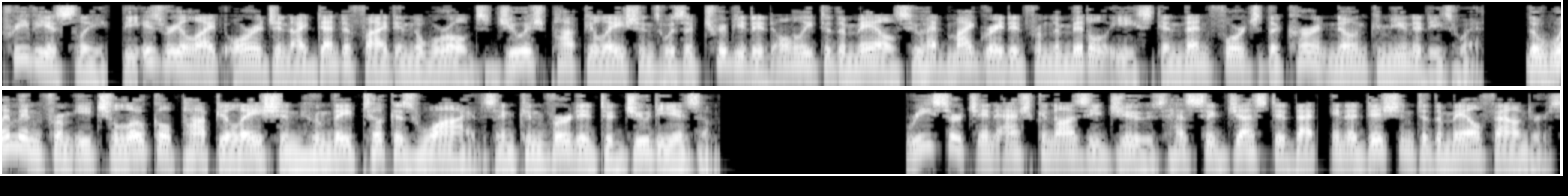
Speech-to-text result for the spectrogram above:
Previously, the Israelite origin identified in the world's Jewish populations was attributed only to the males who had migrated from the Middle East and then forged the current known communities with the women from each local population whom they took as wives and converted to Judaism. Research in Ashkenazi Jews has suggested that, in addition to the male founders,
